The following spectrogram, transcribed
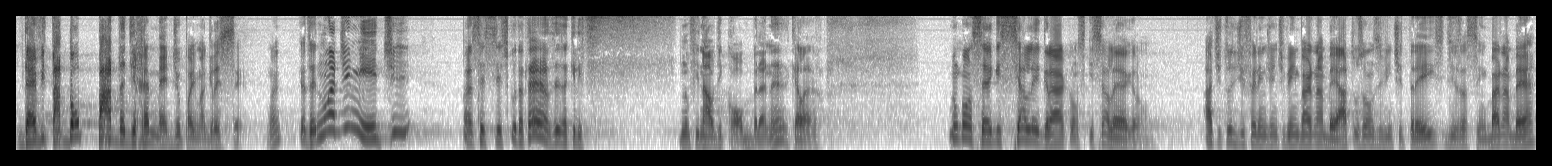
Deve estar tá dopada de remédio para emagrecer. Né? Quer dizer, não admite. Você, você escuta até às vezes aquele no final de cobra, né? Aquela não consegue se alegrar com os que se alegram. Atitude diferente a gente vê em Barnabé. Atos 11, 23 diz assim: Barnabé,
